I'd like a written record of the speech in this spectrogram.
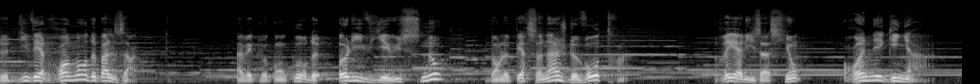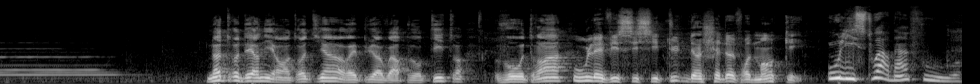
de divers romans de Balzac, avec le concours de Olivier Husneau dans le personnage de Vautrin. Réalisation René Guignard. Notre dernier entretien aurait pu avoir pour titre Vautrin ou les vicissitudes d'un chef-d'œuvre manqué. Ou l'histoire d'un four.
